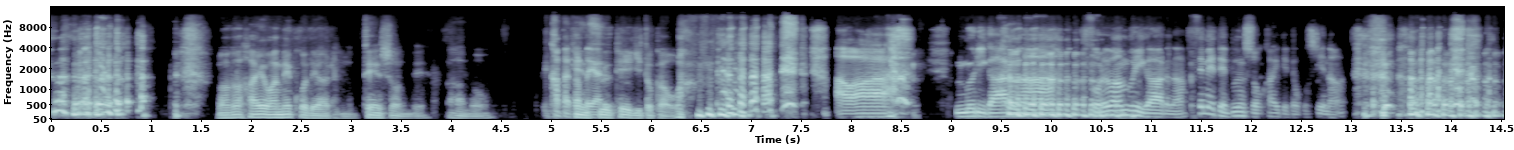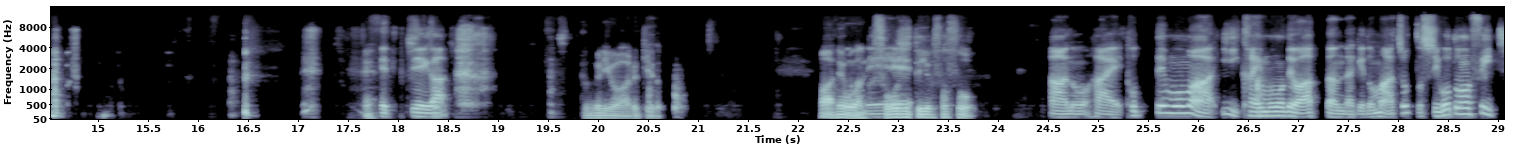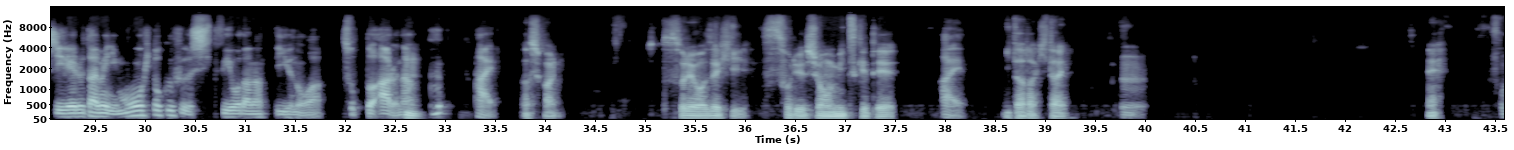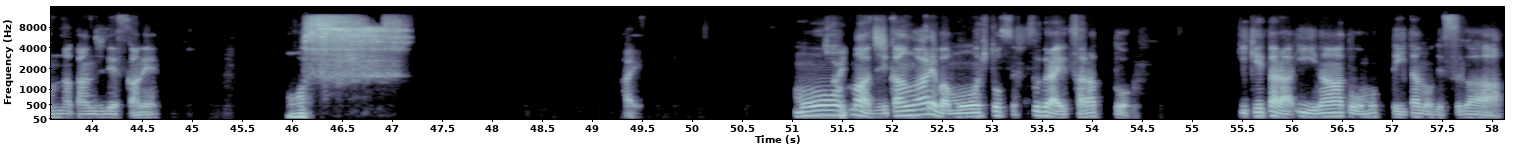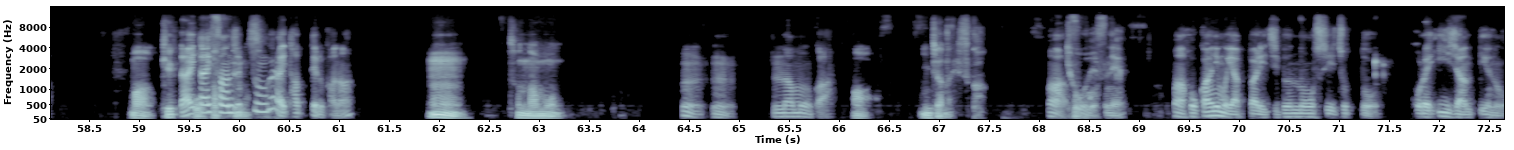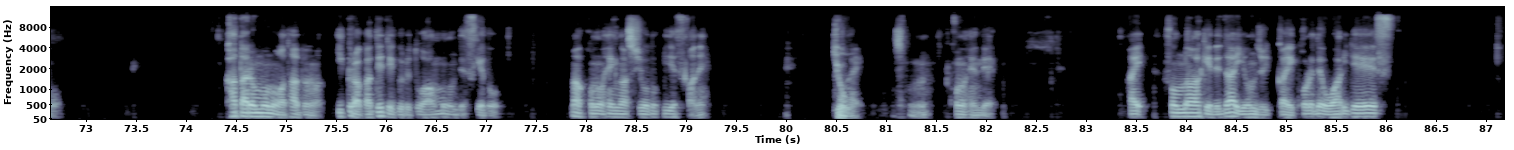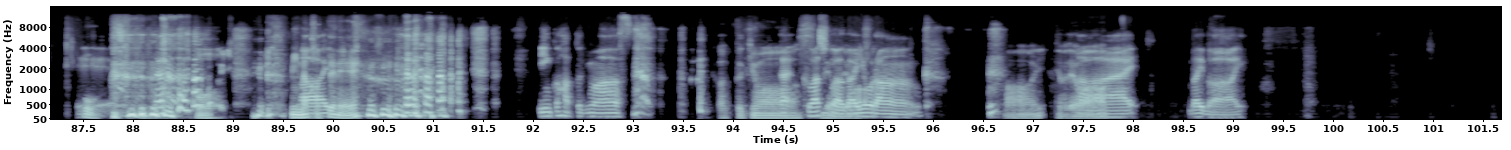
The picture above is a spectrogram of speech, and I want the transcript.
我が輩は猫であるのテンションで、あの、カタカタやる。変数定義とかを。ああ、無理があるな。それは無理があるな。せめて文章書いててほしいな。ね設定が。無理はあるけど。まあでもなんか、そうね総じて良さそあの、はい。とってもまあ、いい買い物ではあったんだけど、まあ、ちょっと仕事のスイッチ入れるためにもう一工夫必要だなっていうのは、ちょっとあるな。うん はい。う。確かに。それはぜひ、ソリューションを見つけてはい。いただきたい。うん。ね。そんな感じですかね。おっす。もう、はいまあ、時間があればもう一つぐらいさらっといけたらいいなと思っていたのですが、まあ結構だいたい30経ってます分ぐらい経ってるかな？うん。そんなもん、いうんうん。そんなもんか。いんじゃないですか。まあ、今日はそうですね。まあ、他にもやっぱり自分の推し、ちょっとこれいいじゃんっていうのを語るものは多分いくらか出てくるとは思うんですけど、まあ、この辺が潮時ですかね。今日。はいうん、この辺で。はい。そんなわけで第41回、これで終わりです。えー おいみんな買ってね。リンク貼っときます。買っときはいます。詳しくは概要欄。欄。はい。ではでは。はーい。バイバイ。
